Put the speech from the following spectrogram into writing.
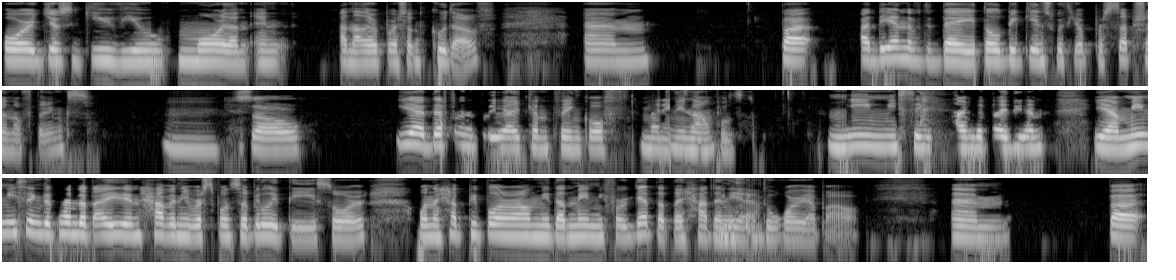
or just give you more than an, another person could have um but at the end of the day it all begins with your perception of things Mm, so yeah definitely i can think of many you know examples. me missing time that i didn't yeah me missing the time that i didn't have any responsibilities or when i had people around me that made me forget that i had anything Yeah. to worry about um but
